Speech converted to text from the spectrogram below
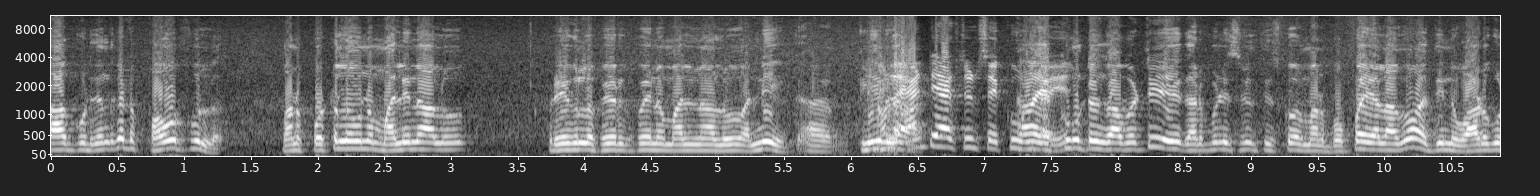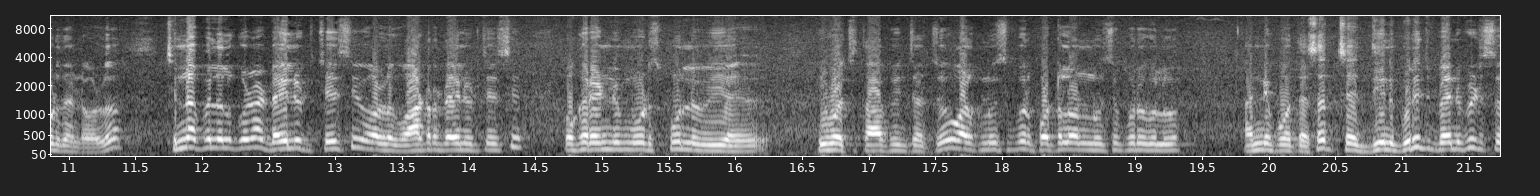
తాగకూడదు. ఎందుకంటే పవర్ఫుల్ మన పొట్టలో ఉన్న మలినాలు ప్రేగుల్లో పేరుకుపోయిన మలినాలు అన్నీ క్లీన్ యాంటీ ఆక్సిడెంట్స్ ఎక్కువ ఎక్కువ ఉంటుంది కాబట్టి గర్భిణీ స్త్రీలు తీసుకోవాలి. మన బొప్పాయి ఎలాగో దీన్ని వాడకూడదండి వాళ్ళు. చిన్న పిల్లలు కూడా డైల్యూట్ చేసి వాళ్ళు వాటర్ డైల్యూట్ చేసి ఒక రెండు మూడు స్పూన్లు ఇవ్వచ్చు తాపించవచ్చు. వాళ్ళకి నుసిపురు పొట్టలో ఉన్న నుసి పురుగులు అన్నీ పోతాయి. సార్ దీని గురించి బెనిఫిట్స్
